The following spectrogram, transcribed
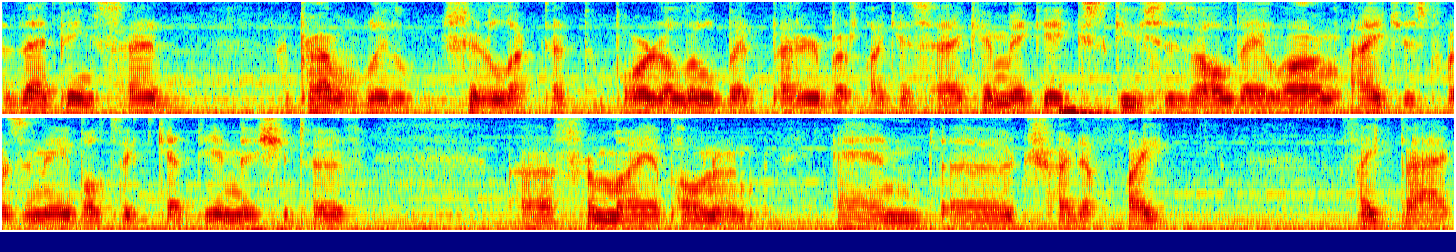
that being said I probably should have looked at the board a little bit better but like I said I can make excuses all day long. I just wasn't able to get the initiative uh, from my opponent and uh, try to fight fight back.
